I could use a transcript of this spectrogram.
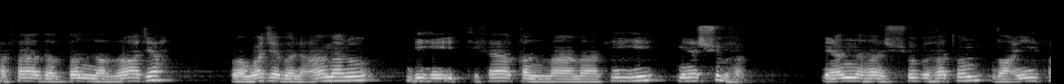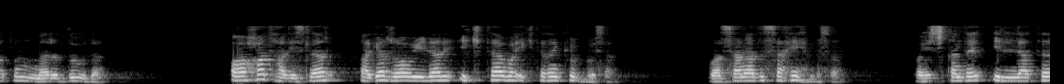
أفاد الظن الراجح ووجب العمل به اتفاقا مع ما فيه من الشبهة لأنها شبهة ضعيفة مردودة آحاد حديثلر agar roviylari ikkita va ikkitadan ko'p bo'lsa va sanadi sahih bo'lsa va hech qanday illati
